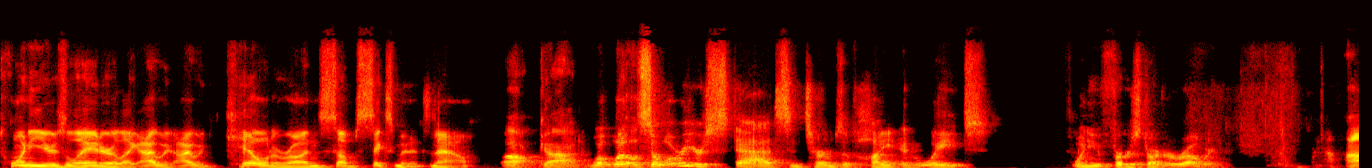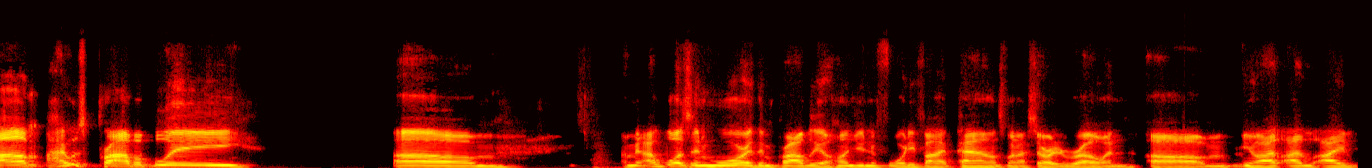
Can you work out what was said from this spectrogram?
20 years later, like I would I would kill to run sub six minutes now. Oh God, what, what so what were your stats in terms of height and weight when you first started rowing? Um, I was probably, um, I mean, I wasn't more than probably 145 pounds when I started rowing. Um, you know, I, I, I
